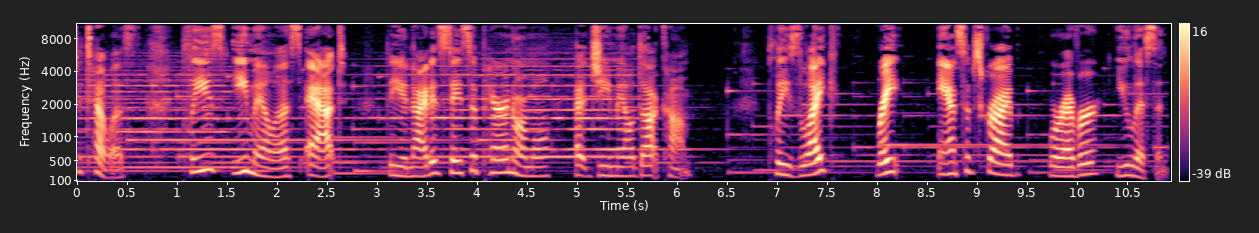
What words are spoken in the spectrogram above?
to tell us, please email us at the United States of Paranormal at gmail.com. Please like, rate, and subscribe wherever you listen.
